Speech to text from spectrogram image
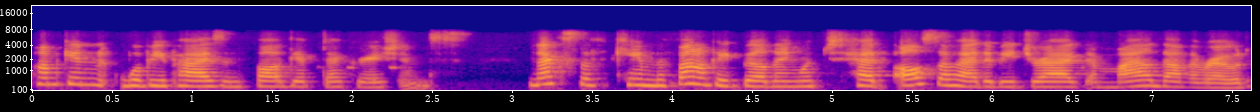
pumpkin whoopie pies, and fall gift decorations. Next came the funnel cake building, which had also had to be dragged a mile down the road,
